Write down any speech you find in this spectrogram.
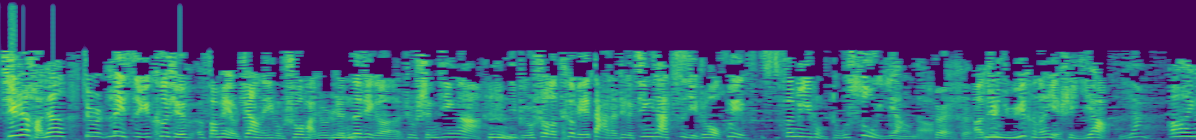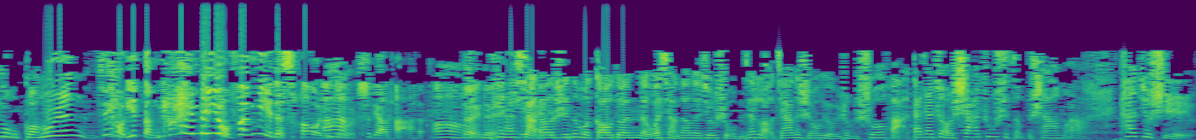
其实好像就是类似于科学方面有这样的一种说法，就是人的这个就神经啊，嗯你比如受到特别大的这个惊吓刺激之后，会分泌一种毒素一样的。对对啊，这鱼可能也是一样。一样。哎呦，广东人最好你等它还没有分泌的时候，你啊就吃掉它。啊，对你看你想到的是是那么高端的，我想到的就是我们在老家的时候有一种说法，大家知道杀猪是怎么杀吗？啊它就是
